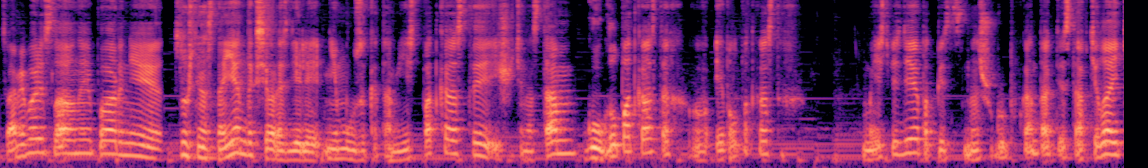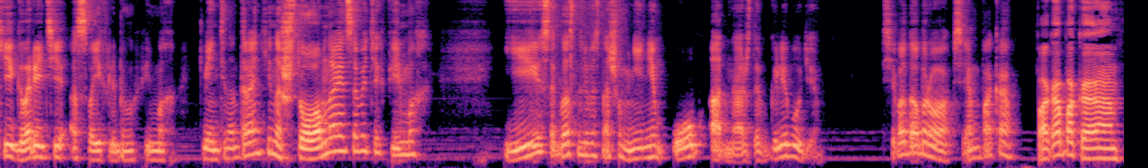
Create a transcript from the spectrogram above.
С вами были славные парни. Слушайте нас на Яндексе в разделе «Не музыка», там есть подкасты, ищите нас там, в Google подкастах, в Apple подкастах. Мы есть везде, подписывайтесь на нашу группу ВКонтакте, ставьте лайки, говорите о своих любимых фильмах Квентина Тарантино, что вам нравится в этих фильмах, и согласны ли вы с нашим мнением об «Однажды в Голливуде». Всего доброго, всем пока. Пока-пока.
